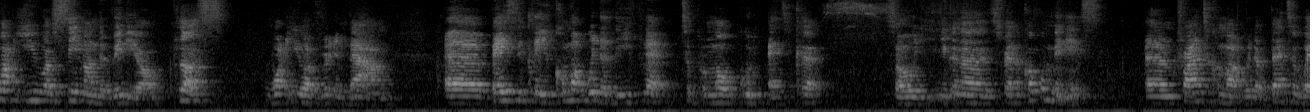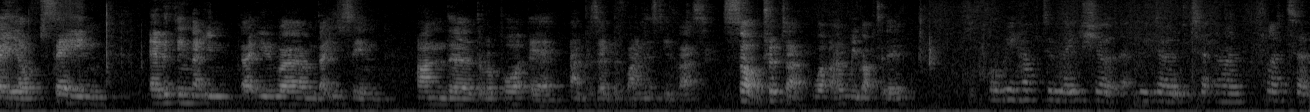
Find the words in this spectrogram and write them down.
what you have seen on the video plus what you have written down, uh, basically come up with a leaflet to promote good etiquette. So you're gonna spend a couple minutes um, trying to come up with a better way of saying everything that you that you um, that you've seen on the, the report there and present the findings to your class. So Tripta, what have we got today? Well, we have to make sure that we don't uh, clutter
